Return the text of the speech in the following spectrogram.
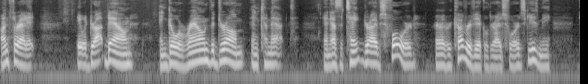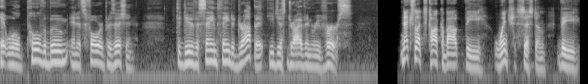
unthread it, it would drop down and go around the drum and connect. And as the tank drives forward, or the recovery vehicle drives forward, excuse me, it will pull the boom in its forward position. To do the same thing to drop it, you just drive in reverse. Next, let's talk about the winch system. The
